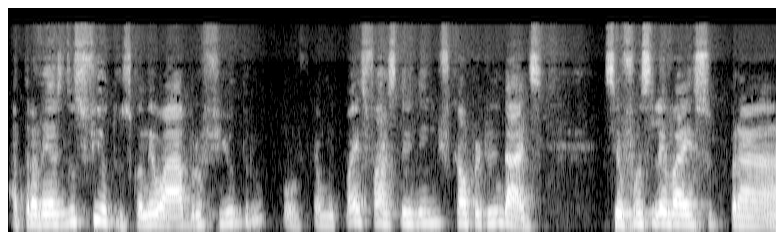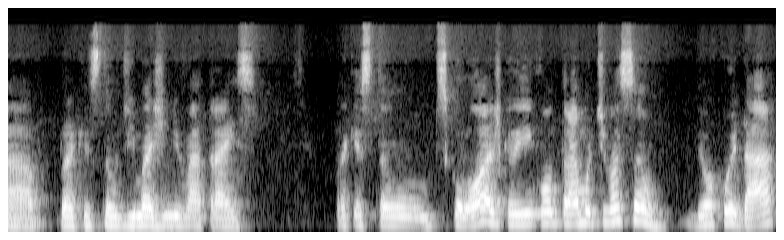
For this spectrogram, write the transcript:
através dos filtros. Quando eu abro o filtro, pô, fica muito mais fácil de identificar oportunidades. Se eu fosse levar isso para a questão de imagine e vá atrás, para a questão psicológica, eu ia encontrar motivação. De eu acordar,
